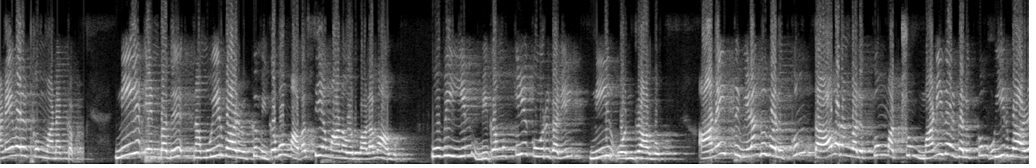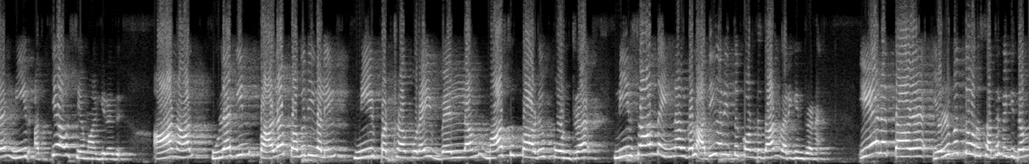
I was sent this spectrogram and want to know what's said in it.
அனைவருக்கும் வணக்கம். நீர் என்பது நம் உயிர் வாழ்வுக்கு மிகவும் அவசியமான ஒரு வளமாகும். புவியின் மிக முக்கிய கூறுகளில் நீர் ஒன்றாகும். அனைத்து விலங்குகளுக்கும் தாவரங்களுக்கும் மற்றும் மனிதர்களுக்கும் உயிர் வாழ நீர் அத்தியாவசியமாகிறது. ஆனால் உலகின் பல பகுதிகளில் நீர் பற்றாக்குறை வெள்ளம் மாசுபாடு போன்ற நீர் சார்ந்த இன்னல்கள் அதிகரித்துக் கொண்டுதான் வருகின்றன. ஏறத்தாழ எழுபத்தோரு சதவிகிதம்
